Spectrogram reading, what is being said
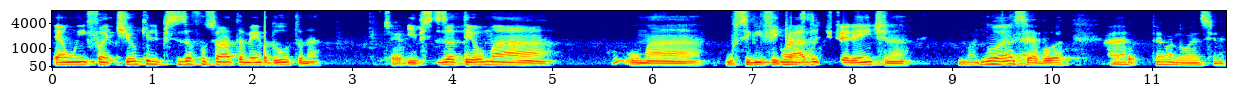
é um infantil que ele precisa funcionar também para adulto, né? Sim. E precisa ter uma uma um significado nuance. diferente, né? Uma nuance é, é boa. É, tem uma nuance, né?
